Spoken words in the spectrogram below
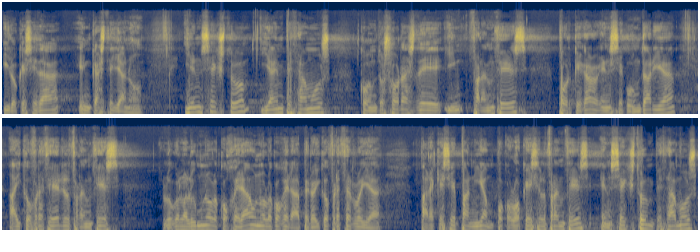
y lo que se da en castellano. Y en sexto ya empezamos con dos horas de francés, porque claro, en secundaria hay que ofrecer el francés. Luego el alumno lo cogerá o no lo cogerá, pero hay que ofrecerlo ya. Para que sepan ya un poco lo que es el francés, en sexto empezamos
